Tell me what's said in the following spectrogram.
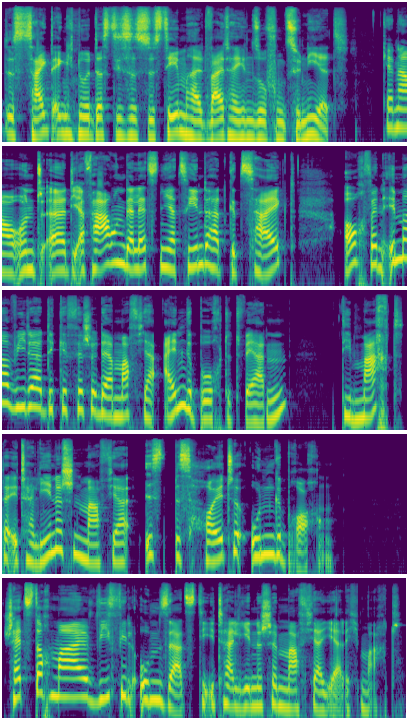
das zeigt eigentlich nur, dass dieses System halt weiterhin so funktioniert. Genau, und äh, die Erfahrung der letzten Jahrzehnte hat gezeigt, auch wenn immer wieder dicke Fische der Mafia eingebuchtet werden, die Macht der italienischen Mafia ist bis heute ungebrochen. Schätzt doch mal, wie viel Umsatz die italienische Mafia jährlich macht.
